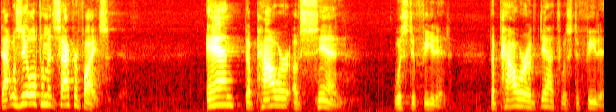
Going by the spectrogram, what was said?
That was the ultimate sacrifice. And the power of sin was defeated. The power of death was defeated.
